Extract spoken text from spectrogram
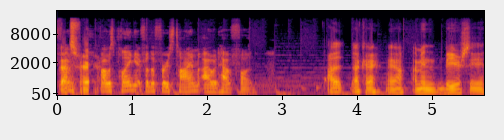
That's fair. If I was playing it for the first time, I would have fun. I, okay, yeah. I mean, B or C,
